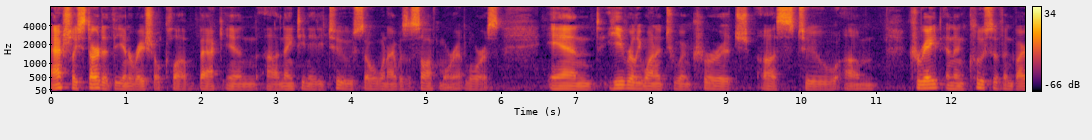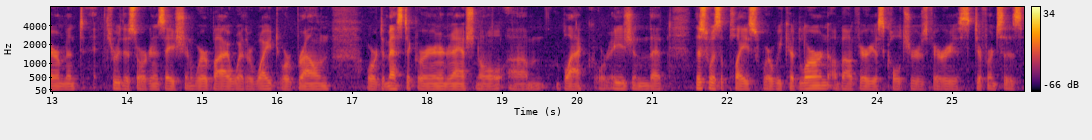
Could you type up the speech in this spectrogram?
actually started the Interracial Club back in uh, 1982, so when I was a sophomore at Loras. And he really wanted to encourage us to um, create an inclusive environment through this organization whereby, whether white or brown or domestic or international, um, black or Asian, that this was a place where we could learn about various cultures, various differences,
